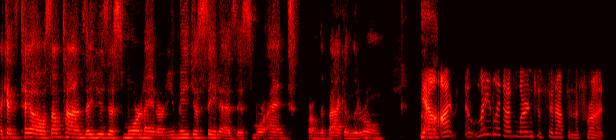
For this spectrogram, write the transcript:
i can tell sometimes they use a small letter. You may just say it as a small ant from the back of the room. Yeah um, i lately i've learned to sit up in the front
